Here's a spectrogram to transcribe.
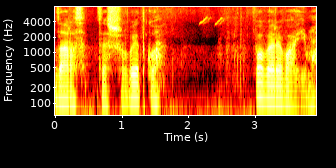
зараз це швидко повириваємо.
